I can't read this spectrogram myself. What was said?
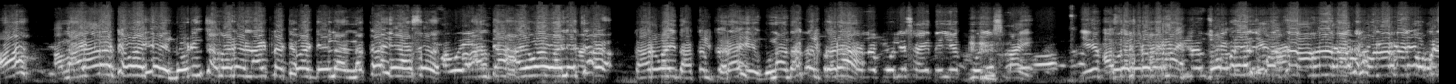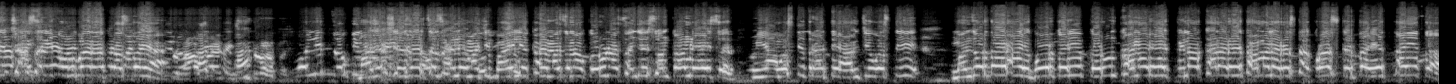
आ? नाईटला ठेवा हे. लोडिंगच्या गाड्या नाईटला ठेवा डेला नका हे असं. आणि त्या हायवे वाल्याच्या कारवाई दाखल करा हे. गुन्हा दाखल करा. पोलीस आहे ते एक पोलीस नाही. असं बरोबर नाही. जोपर्यंत कोणता गुन्हा दाखल होणार नाही तोपर्यंत शासन इथं उभा राहत नसतं या. माझ्या शेजारचं झाले माझी बाईल काय माझं नाव संजय सोनकांबळे आहे सर. मी या वस्तीत राहते. आमची वस्ती मंजूरदार आहे. गोरगरीब करून खाणारे आहेत पिना खाणारे आहेत. आम्हाला रस्ता क्रॉस करता येत नाही इथं.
